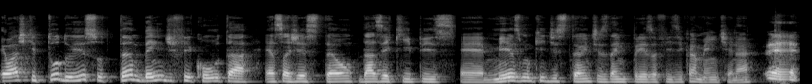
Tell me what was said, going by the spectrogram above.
eu acho que tudo isso também dificulta essa gestão das equipes, é, mesmo que distantes da empresa fisicamente, né? É,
